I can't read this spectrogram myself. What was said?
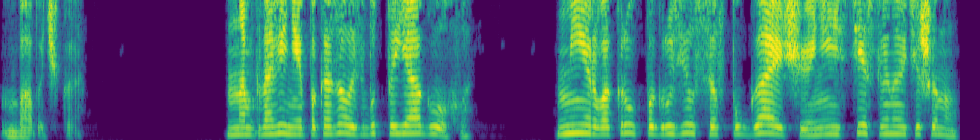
бабочка. На мгновение показалось, будто я оглохла. Мир вокруг погрузился в пугающую, неестественную тишину.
